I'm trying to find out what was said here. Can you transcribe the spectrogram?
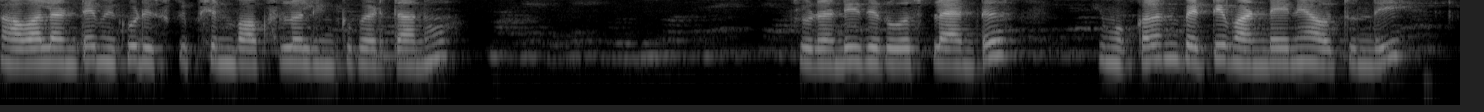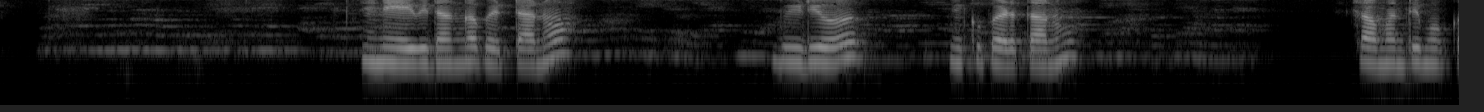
కావాలంటే మీకు డిస్క్రిప్షన్ బాక్స్లో లింక్ పెడతాను. చూడండి ఇది రోజ్ ప్లాంట్ ఈ మొక్కలను పెట్టి వన్ డేనే అవుతుంది. నేను ఏ విధంగా పెట్టానో వీడియో మీకు పెడతాను. చామంతి మొక్క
